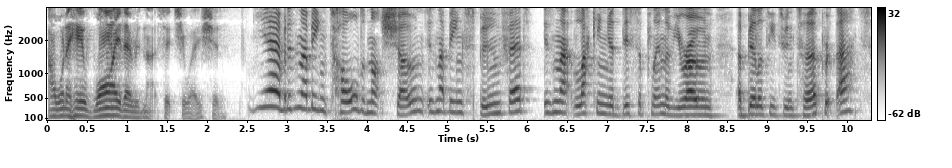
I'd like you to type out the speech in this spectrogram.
I want to hear why they're in that situation. Yeah, but isn't that being told and not shown? Isn't that being spoon fed? Isn't that lacking a discipline of your own ability to interpret that?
